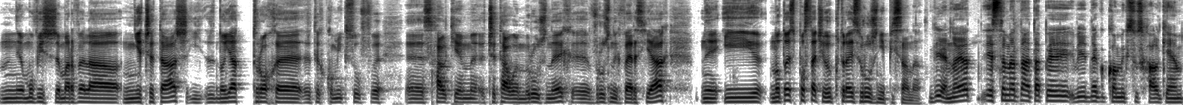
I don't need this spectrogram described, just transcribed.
mm, mówisz, że Marvela nie czytasz no ja trochę tych komiksów z Hulkiem czytałem różnych, w różnych wersjach i no to jest postać, która jest różnie pisana. Wiem, no ja jestem na etapie jednego komiksu z Hulkiem.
